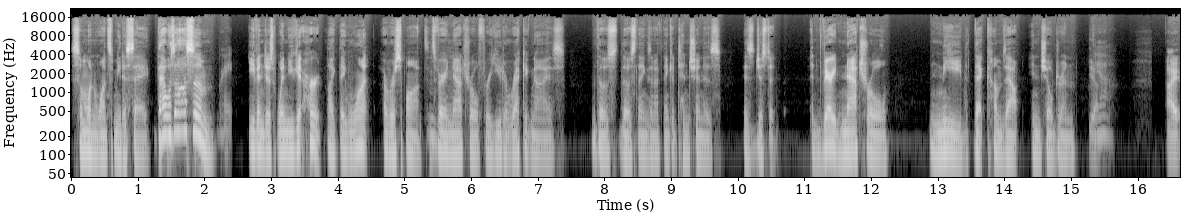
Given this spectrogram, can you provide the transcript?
someone wants me to say that was awesome Right. Even just when you get hurt like they want a response it's very Mhm. natural for you to recognize those those things and i think attention is is just a, a very natural need that comes out in children Yeah. Yeah. I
